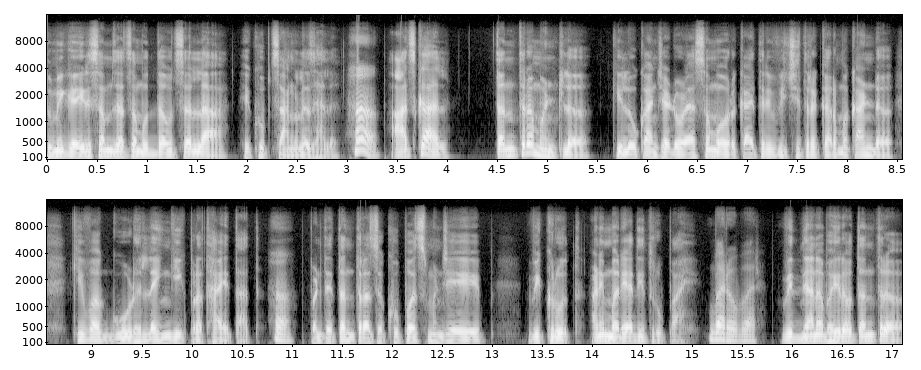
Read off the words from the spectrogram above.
तुम्ही गैरसमजाचा मुद्दा उचलला हे खूप चांगलं झालं. हां. आजकाल तंत्र म्हटलं की लोकांच्या डोळ्यासमोर काहीतरी विचित्र कर्मकांड किंवा गूढ लैंगिक प्रथा येतात. हं. पण ते तंत्राचं खूपच म्हणजे विकृत आणि मर्यादित रूप आहे. बरोबर. विज्ञान भैरव तंत्र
